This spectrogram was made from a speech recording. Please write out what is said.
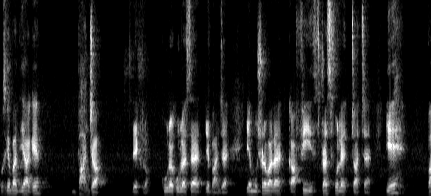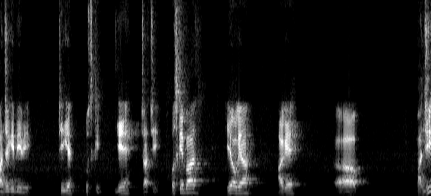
उसके बाद ये आगे भांजा देख लो कूलर कूलर सा है ये भांजा है। ये मुछड़ वाला है काफ़ी स्ट्रेसफुल है चाचा है। ये भांजे की बीवी ठीक है उसकी ये चाची। उसके बाद ये हो गया आगे आ, भांजी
